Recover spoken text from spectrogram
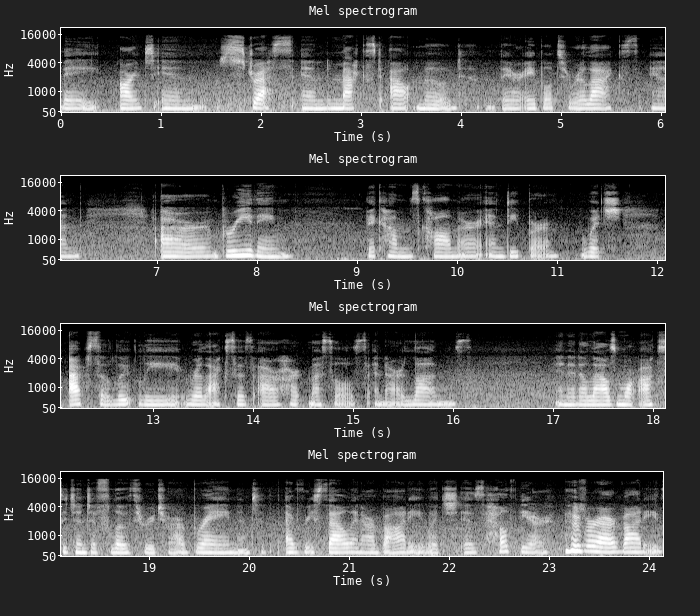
They aren't in stress and maxed out mode. They're able to relax, and our breathing becomes calmer and deeper, which absolutely relaxes our heart muscles and our lungs and it allows more oxygen to flow through to our brain and to every cell in our body, which is healthier for our bodies.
